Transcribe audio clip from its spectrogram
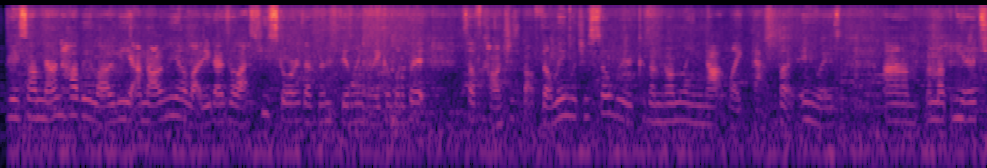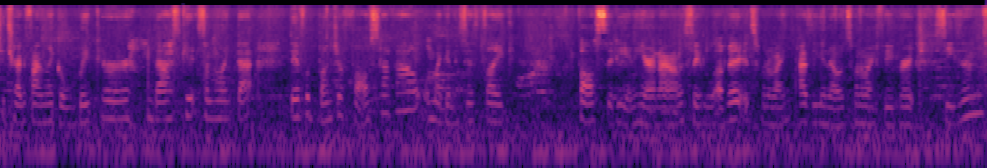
Okay, so I'm now in Hobby Lobby. I'm not even gonna lie to you guys, the last few stores I've been feeling like a little bit self-conscious about filming, which is so weird because I'm normally not like that. But anyways, um, I'm up in here to try to find like a wicker basket, something like that. They have a bunch of fall stuff out. Oh my goodness, it's like fall city in here and I honestly love it. It's one of my, as you know, it's one of my favorite seasons.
